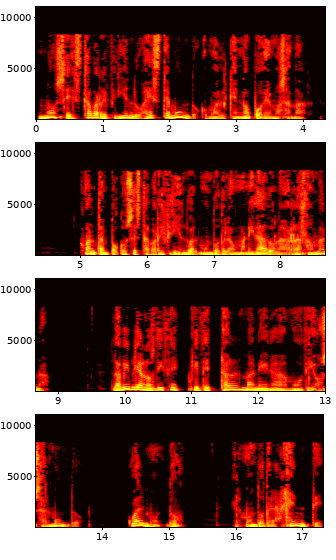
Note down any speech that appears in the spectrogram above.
no se estaba refiriendo a este mundo como el que no podemos amar. Juan tampoco se estaba refiriendo al mundo de la humanidad o la raza humana. La Biblia nos dice que de tal manera amó Dios al mundo. ¿Cuál mundo? El mundo de la gente,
